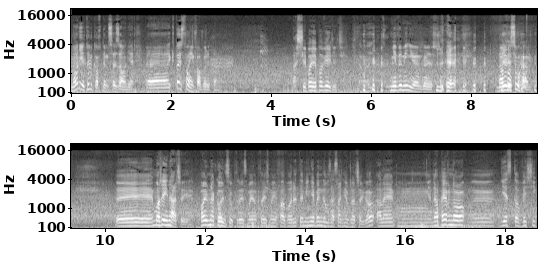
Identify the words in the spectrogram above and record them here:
No nie tylko w tym sezonie. E, Kto jest Twoim faworytem? Aż się boję powiedzieć. Nie wymieniłem go jeszcze. No Nie to wiem. słucham. Eee, może inaczej. Powiem na końcu, kto jest, moim, kto jest moim faworytem i nie będę uzasadniał dlaczego, ale mm, na pewno e, jest to wyścig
